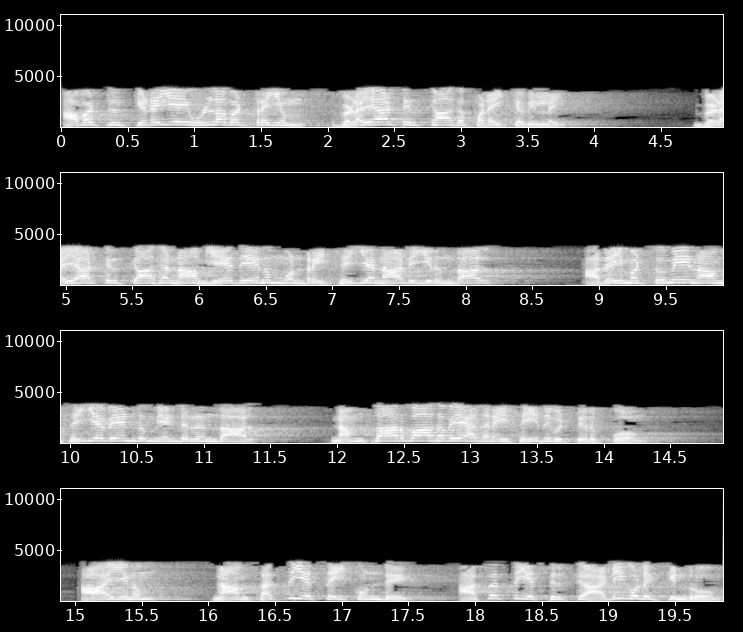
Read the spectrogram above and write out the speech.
அவற்றுக்கிடையே உள்ளவற்றையும் விளையாட்டிற்காக படைக்கவில்லை. விளையாட்டிற்காக நாம் ஏதேனும் ஒன்றை செய்ய நாடியிருந்தால் அதை மட்டுமே நாம் செய்ய வேண்டும் என்றிருந்தால் நம் சார்பாகவே அதனை செய்துவிட்டிருப்போம். ஆயினும் நாம் சத்தியத்தை கொண்டு அசத்தியத்திற்கு அடி கொடுக்கின்றோம்.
